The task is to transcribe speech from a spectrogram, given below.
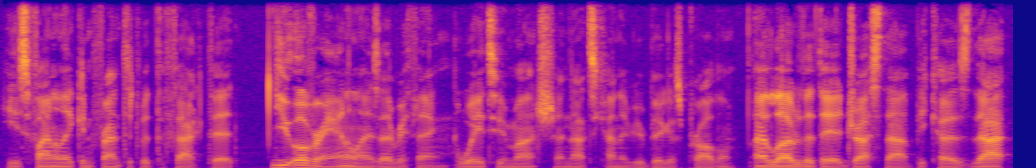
he's finally confronted with the fact that you overanalyze everything way too much, and that's kind of your biggest problem. I loved that they addressed that because that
